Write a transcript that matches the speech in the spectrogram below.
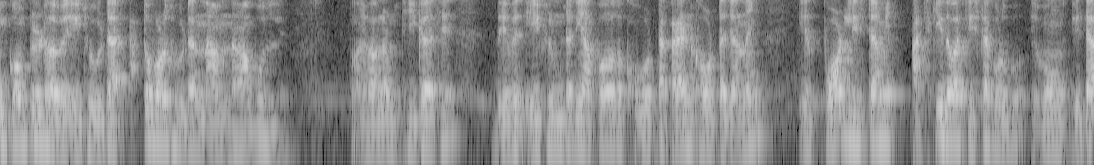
ইনকমপ্লিট হবে, এই ছবিটা, এত বড় ছবিটার নাম না বললে। তো আমি ভাবলাম ঠিক আছে, দেবের এই ফিল্মটা নিয়ে আপাতত খবরটা কারেন্ট খবরটা জানাই। এরপর লিস্টে আমি আজকেই দেওয়ার চেষ্টা করব এবং এটা,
